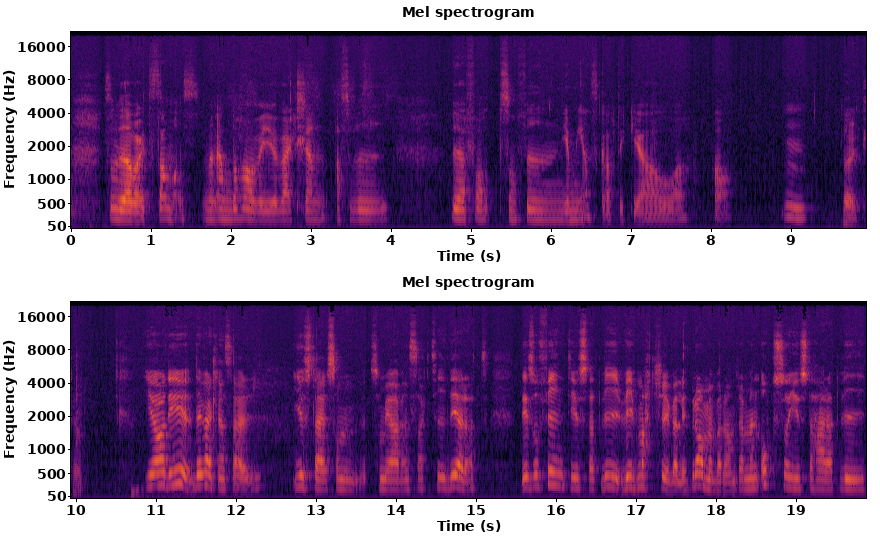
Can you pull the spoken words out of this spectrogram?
som vi har varit tillsammans. Men ändå har vi ju verkligen, alltså vi, vi har fått sån fin gemenskap tycker jag. Och, ja. Mm. Verkligen. Ja, det är, det är verkligen så här, just det här som, som jag även sagt tidigare, att det är så fint just att vi, vi matchar ju väldigt bra med varandra, men också just det här att vi,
